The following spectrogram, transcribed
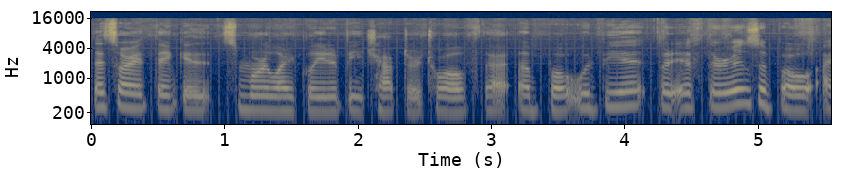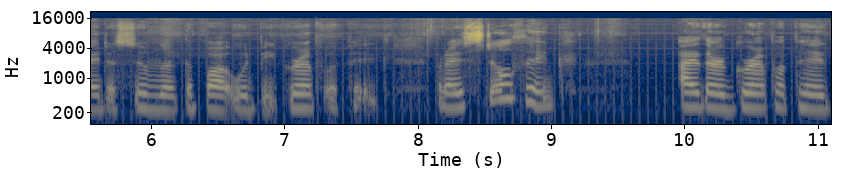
That's why I think it's more likely to be chapter 12 that a boat would be it. But if there is a boat, I'd assume that the boat would be Grandpa Pig. But I still think either Grandpa Pig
